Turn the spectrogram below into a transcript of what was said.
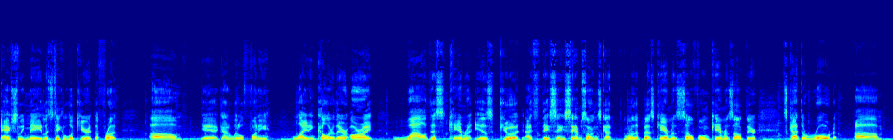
Actually made. Let's take a look here at the front. Um, yeah, got a little funny lighting color there. All right. Wow, this camera is good. I, they say Samsung's got one of the best cameras, cell phone cameras out there. It's got the road, um,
